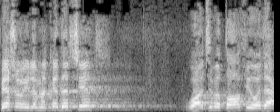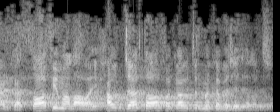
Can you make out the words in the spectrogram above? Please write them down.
بيشو إلى مكة درشت واجب طوافي وداع بكات. طوافي ملاوي حوت جار طوافك أو تر مكة بجدرت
